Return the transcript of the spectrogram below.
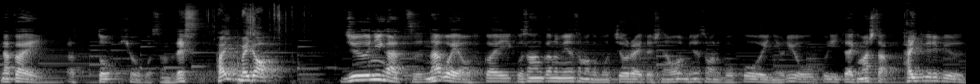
中井アット兵庫さんです。はい毎度12月、名古屋オフ会ご参加の皆様が持ち寄られた品を皆様のご好意によりお送りいただきました。はい。レビュー、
